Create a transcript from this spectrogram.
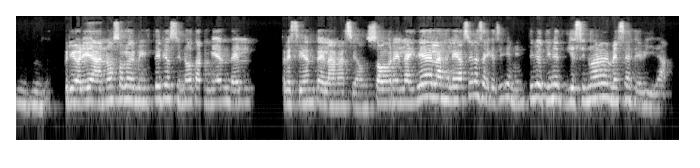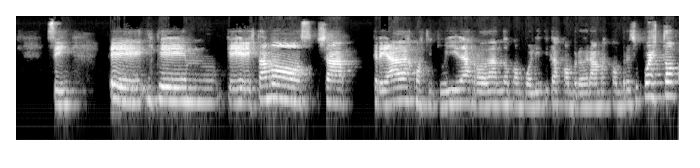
mm, prioridad no solo del ministerio, sino también del presidente de la Nación. Sobre la idea de las delegaciones, hay que decir que el Ministerio tiene 19 meses de vida, ¿sí? Eh, y que, estamos ya creadas, constituidas, rodando con políticas, con programas, con presupuesto.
